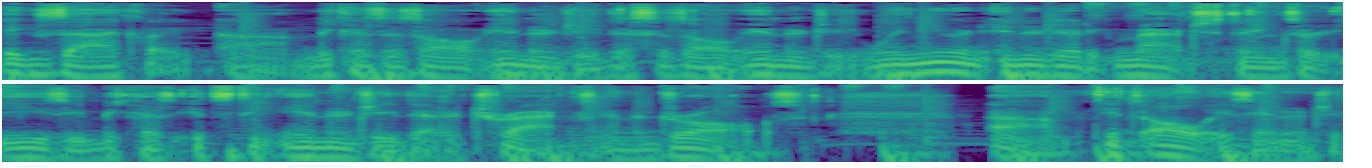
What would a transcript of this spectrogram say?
Exactly, um, because it's all energy. This is all energy. When you're an energetic match, things are easy because it's the energy that attracts and draws. Um, it's always energy.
